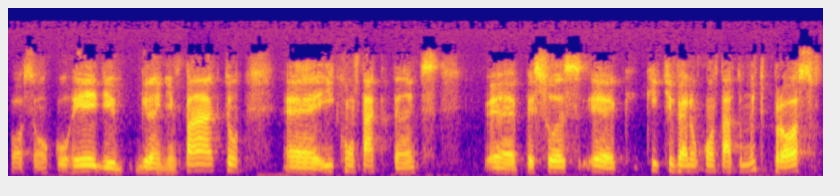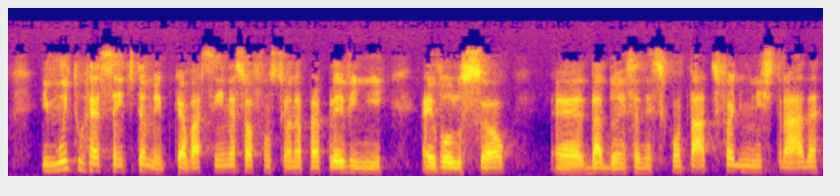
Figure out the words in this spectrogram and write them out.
possam ocorrer de grande impacto, é, e contactantes, é, pessoas é, que tiveram contato muito próximo e muito recente também, porque a vacina só funciona para prevenir a evolução é, da doença nesse contato, se for administrada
